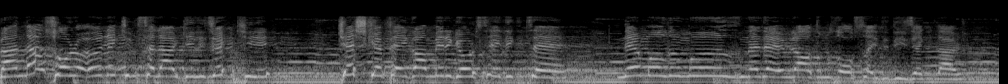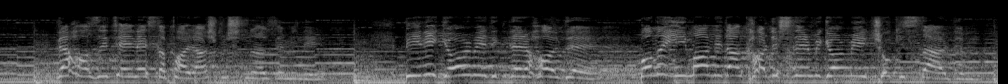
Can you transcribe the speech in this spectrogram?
Benden sonra öyle kimseler gelecek ki keşke peygamberi görseydik de ne malımız ne de evladımız olsaydı diyecekler. Ve Hazreti Enes'le paylaşmıştın özlemini. Beni görmedikleri halde bana iman eden kardeşlerimi görmeyi çok isterdim.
